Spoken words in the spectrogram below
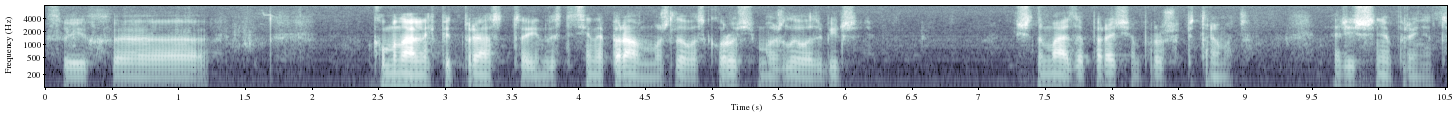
своїх е, комунальних підприємств та інвестиційних програм. Можливо, скорочать, можливо, збільшать. Якщо немає заперечень, прошу підтримати. Рішення прийнято.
